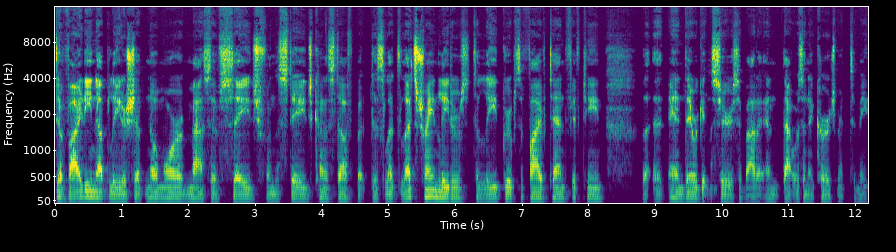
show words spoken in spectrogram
dividing up leadership. No more massive sage from the stage kind of stuff, but just let's let's train leaders to lead groups of 5, 10, 15 uh, and they were getting serious about it and that was an encouragement to me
